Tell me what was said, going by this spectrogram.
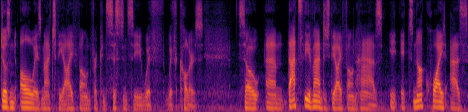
doesn't always match the iphone for consistency with with colors so um, that's the advantage the iphone has. It, it's not quite as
